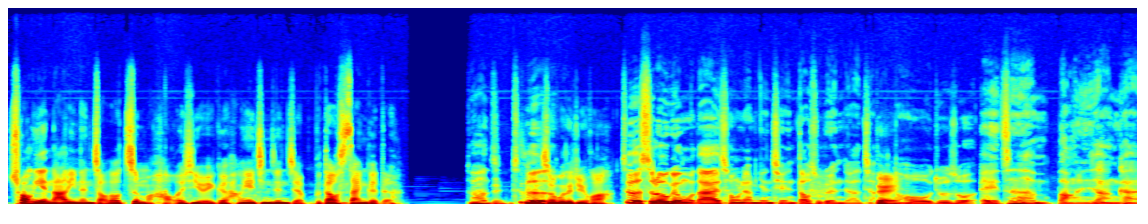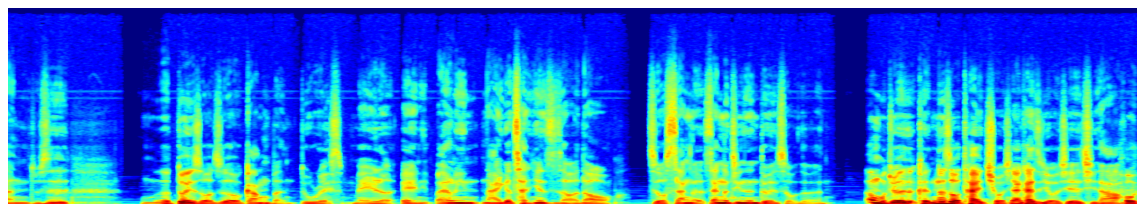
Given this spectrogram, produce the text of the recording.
创业哪里能找到这么好，而且有一个行业竞争者不到三个的？对啊，这个说过这句话，这个 slogan 我大概从两年前到处跟人家讲，对，然后就是说，哎，真的很棒，你想想看，就是我们的对手只有冈本 Durex 没了，哎，你拜托你哪一个产业只找得到只有三个三个竞争对手的？那我觉得可能那时候太糗，现在开始有一些其他后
